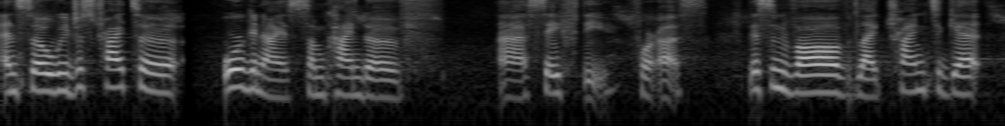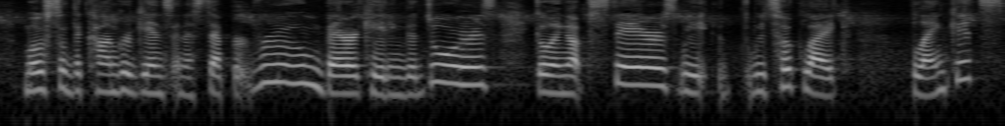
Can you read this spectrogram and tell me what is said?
And so we just tried to organize some kind of uh, safety for us. This involved like trying to get most of the congregants in a separate room, barricading the doors, going upstairs. We, we took like blankets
